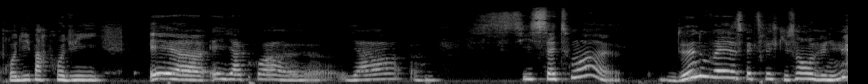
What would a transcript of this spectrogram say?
produit par produit Et il y a quoi Il y a 6-7 mois, deux nouvelles inspectrices qui sont revenues.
